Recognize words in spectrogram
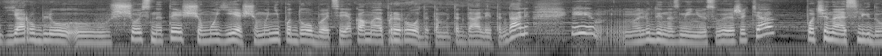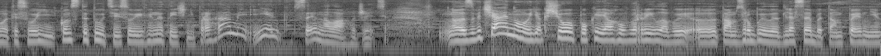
е, я роблю е, щось не те, що моє, що мені подобається, яка моя природа, там і так далі, і так далі. І людина змінює своє життя, починає слідувати своїй конституції, своїй генетичній програмі, і все налагоджується. Е, Звичайно, якщо поки я говорила, ви е, там зробили для себе там певні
